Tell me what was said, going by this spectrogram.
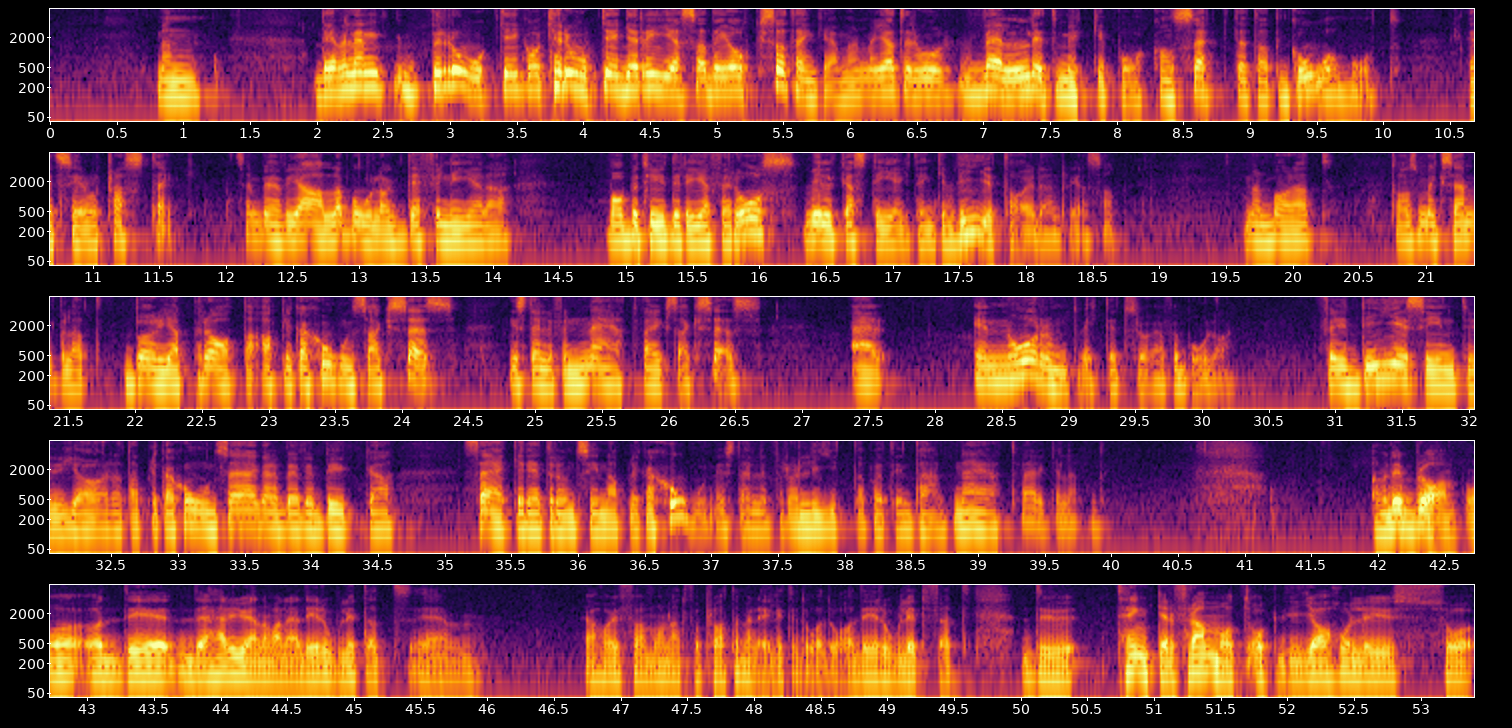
Men det är väl en bråkig och krokig resa det också tänker jag. Men, men jag tror väldigt mycket på konceptet att gå mot ett zero trust-tänk. Sen behöver ju alla bolag definiera vad betyder det för oss? Vilka steg tänker vi ta i den resan? Men bara att ta som exempel att börja prata applikationsaccess istället för nätverksaccess är enormt viktigt tror jag för bolag. För det i sin tur gör att applikationsägare behöver bygga säkerhet runt sin applikation istället för att lita på ett internt nätverk eller någonting. Ja, men det är bra och, och det, det, här är ju en av anledningarna. Det är roligt att eh, jag har ju förmånen att få prata med dig lite då och då. Det är roligt för att du tänker framåt och jag håller ju så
